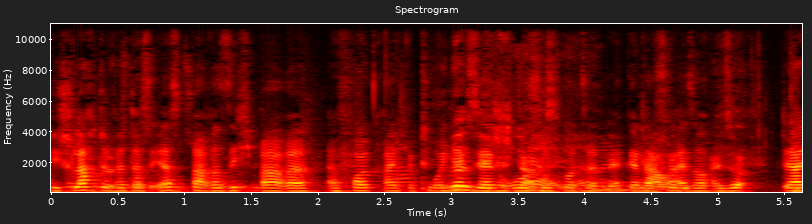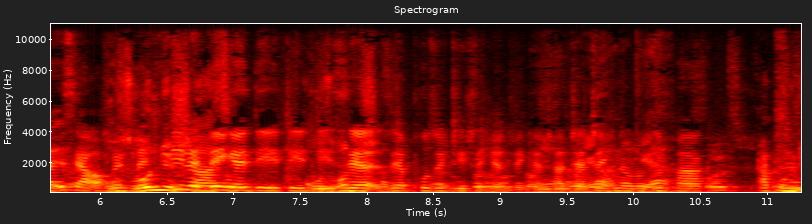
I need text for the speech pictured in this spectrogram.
Die Schlachte wird das erstbare, sichtbare, erfolgreiche Projekt der großen Prozent. Ja, genau. Davon- Also, also da ist ja auch wirklich viele. Dinge, die, die, die sehr, sehr positiv sich entwickelt Ja, hat. Der ja, Technologiepark. Und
